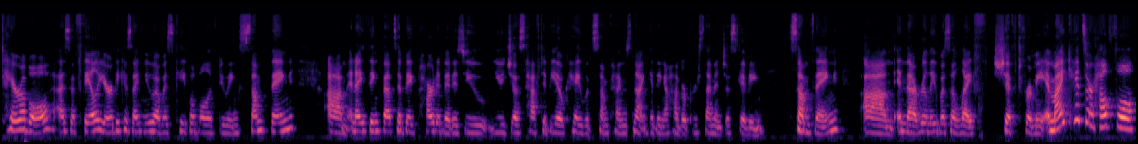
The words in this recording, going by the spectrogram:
terrible as a failure because I knew I was capable of doing something. Um, and I think that's a big part of it is you you just have to be okay with sometimes not giving 100% and just giving something. Um, and that really was a life shift for me. And my kids are helpful.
